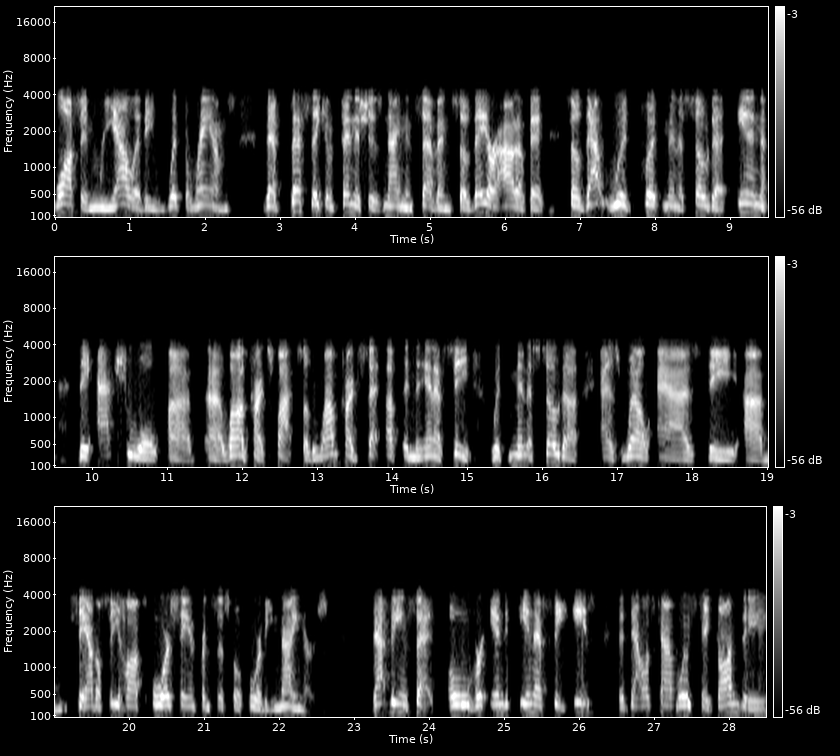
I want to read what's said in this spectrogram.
loss in reality with the Rams, the best they can finish is nine and seven, so they are out of it. So that would put Minnesota in the actual uh, uh, wild card spot. So the wild card set up in the NFC with Minnesota as well as the um, Seattle Seahawks or San Francisco 49ers. That being said, over in the NFC East, the Dallas Cowboys take on the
